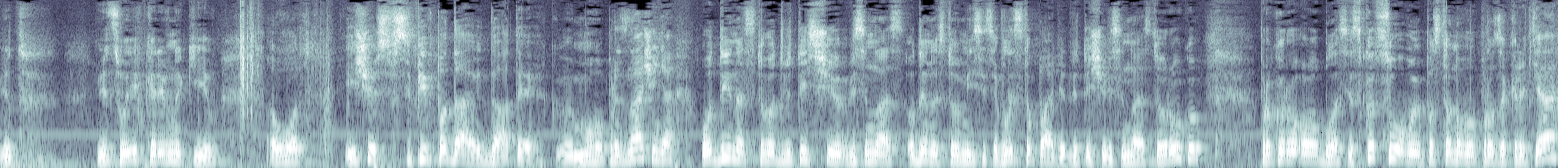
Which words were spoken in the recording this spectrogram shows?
від, від своїх керівників, от, і щось співпадають дати е, мого призначення. 11 2018, 11 місяця в листопаді 2018 року прокурор області скасовує постанову про закриття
